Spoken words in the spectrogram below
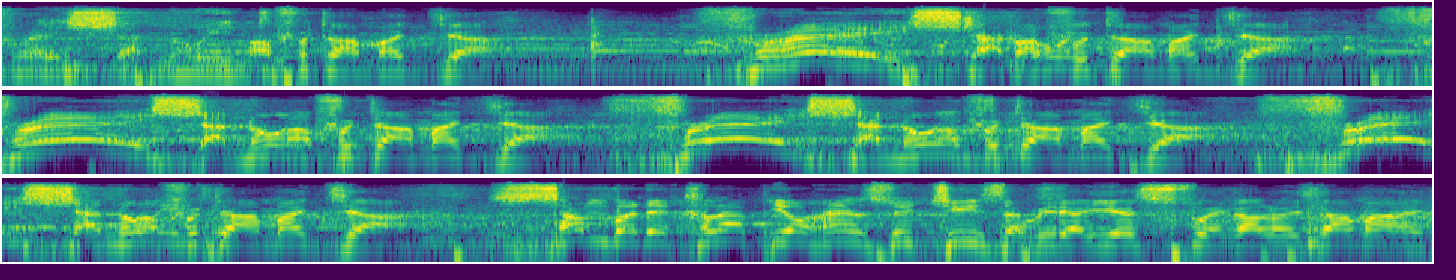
fresh anointing fresh anointing. Mafuta amajja fresh anointing. Mafuta amajja fresh anointing. Mafuta amajja fresh anointing. mafuta amajja Somebody clap your hands to Jesus. yesu engalo ez'amaanyi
